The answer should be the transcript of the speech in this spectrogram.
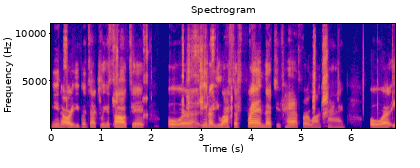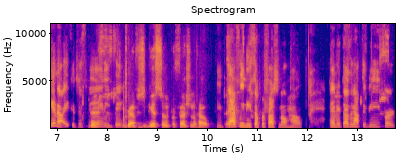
you know, or you've been sexually assaulted, or, you know, you lost a friend that you've had for a long time, or, you know, it could just be Yeah. anything. You definitely get some professional help. You definitely need some professional help. And it doesn't have to be for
